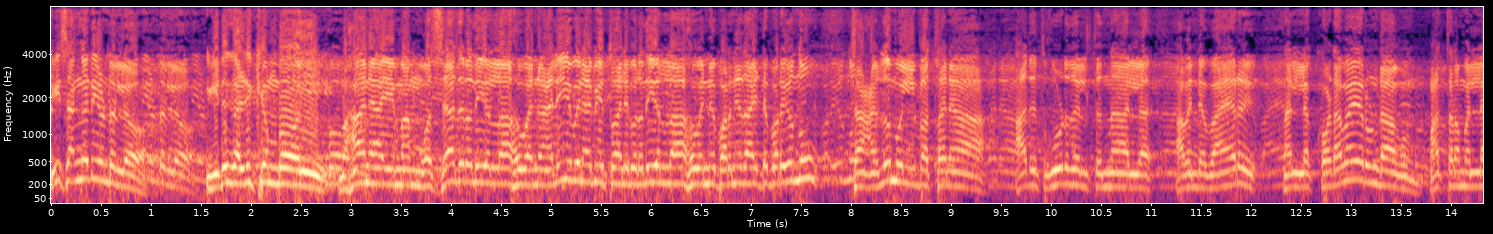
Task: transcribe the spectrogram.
ഈ സംഗതി ഉണ്ടല്ലോ ഇത് കഴിക്കുമ്പോൾ മഹാനായ ഇമാം വസാദ് റളിയല്ലാഹു അൻഹു അലീബ് നബി ത്വാലിബ് റളിയല്ലാഹു അൻഹു പറഞ്ഞതായിട്ട് പറയുന്നു തഅലുമുൽ അത് കൂടുതൽ തിന്നാൽ അവന്റെ വയറ് നല്ല കൊടവയറുണ്ടാകും. മാത്രമല്ല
